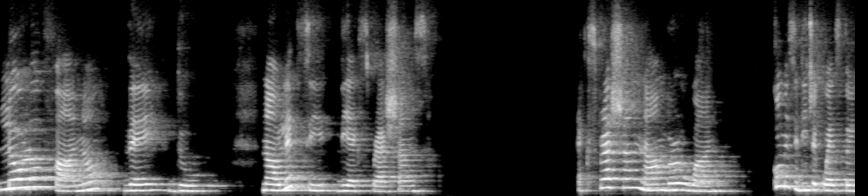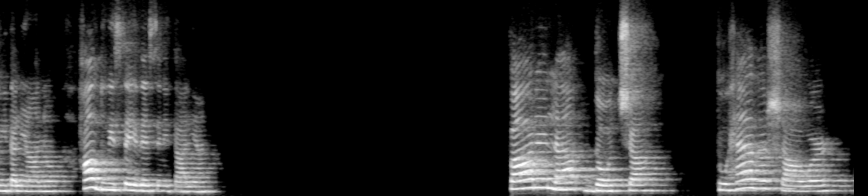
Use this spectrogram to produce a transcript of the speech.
Loro fanno, they do. Now let's see the expressions. Expression number one. Come si dice questo in italiano? How do we say this in Italian? Fare la doccia. To have a shower.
